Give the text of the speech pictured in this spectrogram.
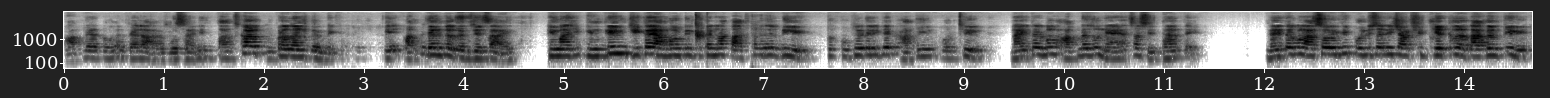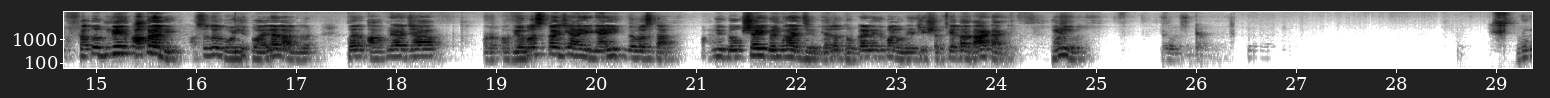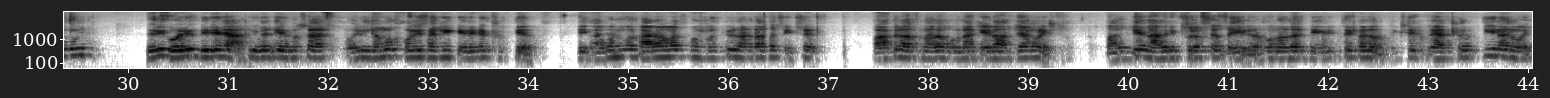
आपल्याकडून त्याला अर्जसाठी तात्काळ प्रदान करणे. हे अत्यंत गरजेचं आहे. की माझी इंक्रीम जी काही अमाऊंट आहे त्यांना तात्काळ जर दिली तर कुठेतरी ते खातील होतील नाहीतर मग आपला जो न्यायाचा सिद्धांत आहे नाहीतर मग असं होईल की पोलिसांनी चार्जशीट घेतलं दाखल केली का तो गुन्हे अपराधी. असं जर घोषित व्हायला लागलं तर आपल्या ज्या व्यवस्था जी आहे न्यायिक व्यवस्था आणि लोकशाही गणराज्य त्याला धोका निर्माण होण्याची शक्यता दाट आहे. म्हणून म्हणून तरी वरील दिलेल्या अटीगतीनुसार वरील नमूद पोलिसांनी केलेले कृत्य ते अजन्म कारावास व मृत्यूदंडाचा शिक्षक पात्र असणारा गुन्हा केला असल्यामुळे भारतीय नागरिक सुरक्षा संहिता दोन हजार तेवीस चे कलम एकशे त्र्याहत्तर तीन अन्वय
